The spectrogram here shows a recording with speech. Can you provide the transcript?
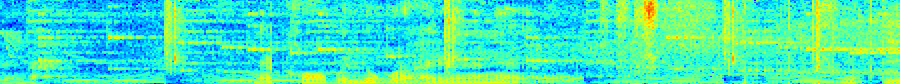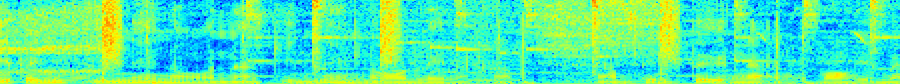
เลยนะเนี่ยข้อเป็นลูกไรเลยนะเนี่ยคือตีไปนี่กินแน่นอนนะ กินแน่นอนเลยนะครับ น้ำตื้นๆนะมองเห็นไหม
